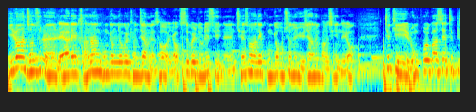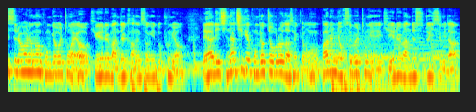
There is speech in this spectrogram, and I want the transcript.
이러한 전술은 레알의 강한 공격력을 견제하면서 역습을 노릴 수 있는 최소한의 공격 옵션을 유지하는 방식인데요. 특히 롱볼과 세트피스를 활용한 공격을 통하여 기회를 만들 가능성이 높으며 레알이 지나치게 공격적으로 나설 경우 빠른 역습을 통해 기회를 만들 수도 있습니다.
